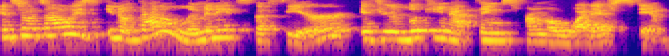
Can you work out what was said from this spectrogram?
And so it's always you know that eliminates the fear if you're looking at things from a what if standpoint.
